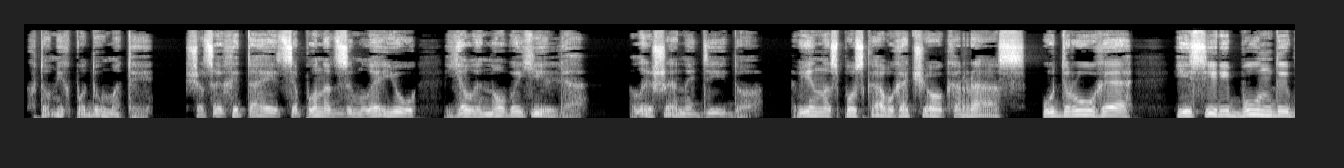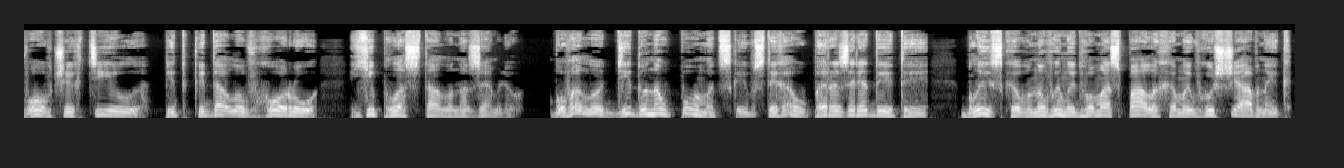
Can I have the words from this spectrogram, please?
Хто міг подумати, що це хитається понад землею ялинове гілля? Лише не дідо. Він спускав гачок раз, удруге, і сірі бунди вовчих тіл підкидало вгору й пластало на землю. Бувало, дідо навпомацки встигав перезарядити, блискав новими двома спалахами в гущавник,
